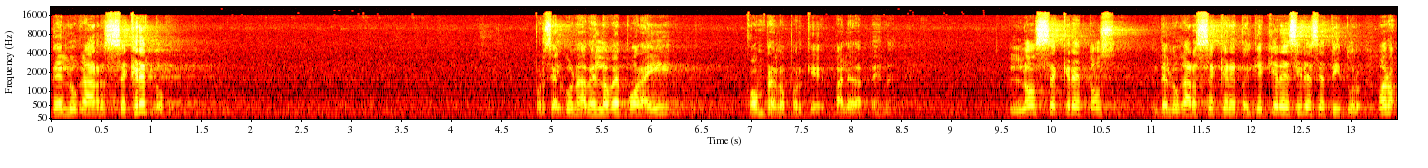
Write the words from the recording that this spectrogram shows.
del lugar secreto. Por si alguna vez lo ve por ahí, cómprelo porque vale la pena. Los secretos del lugar secreto. ¿Y qué quiere decir ese título? Bueno,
